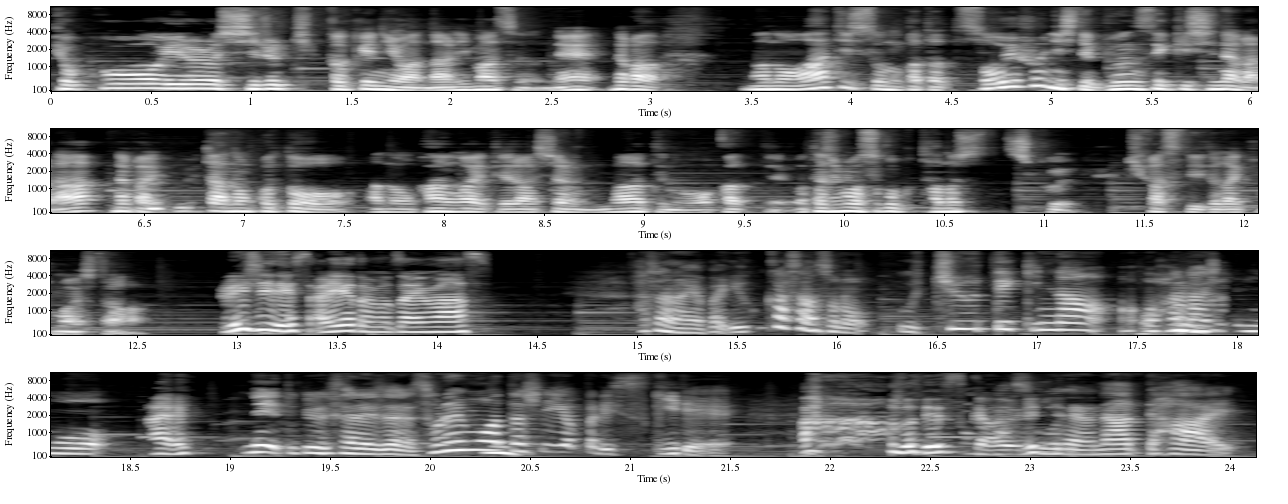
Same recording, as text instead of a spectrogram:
曲をいろいろ知るきっかけにはなりますよね。だから、あの、アーティストの方ってそういう風にして分析しながら、なんか歌のことをあの考えていらっしゃるんだなっていうのが分かって、私もすごく楽しく聴かせていただきました。嬉しいです。ありがとうございます。あとはやっぱりゆっかさんその宇宙的なお話もはい。ね、時々されてたそれも私やっぱり好きで、本当ですかそういだよなって、はい。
